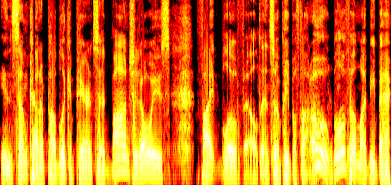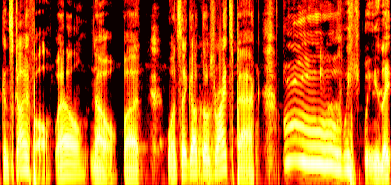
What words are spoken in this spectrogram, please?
in some kind of public appearance, said Bond should always fight Blofeld, and so people thought, oh, Blofeld might be back in Skyfall. Well, no, but once they got those rights back, ooh, we, we they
